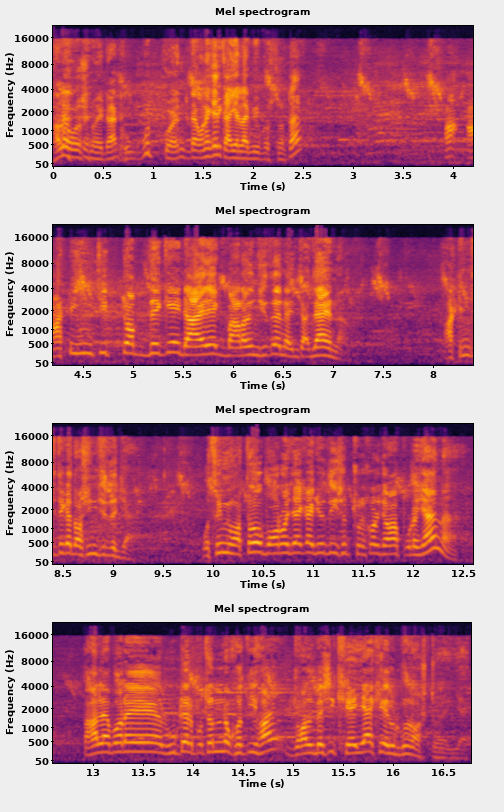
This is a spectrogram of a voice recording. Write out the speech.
ভালো প্রশ্ন এটা? খুব গুড পয়েন্ট এটা অনেকের কাজে লাগবে প্রশ্নটা। আট ইঞ্চির টপ থেকে ডাইরেক্ট বারো ইঞ্চিতে যায় না। আট ইঞ্চি থেকে দশ ইঞ্চিতে যায়। প্রথমে অত বড় জায়গায় যদি সব ছোটো ছোটো যাওয়া পড়ে যায় না তাহলে পরে রুটের প্রচণ্ড ক্ষতি হয় জল বেশি খেয়ে যায় খেয়ে রুটগুলো নষ্ট হয়ে যায়।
